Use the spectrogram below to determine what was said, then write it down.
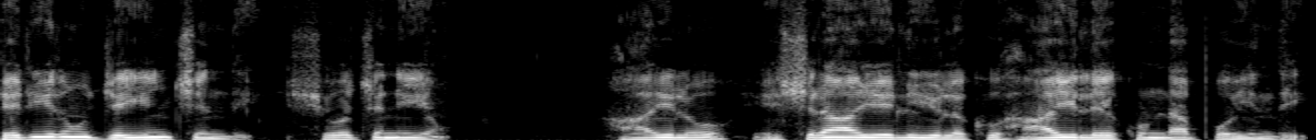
శరీరం జయించింది. శోచనీయం. హాయిలో ఇస్రాయేలీయులకు హాయి లేకుండా పోయింది.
